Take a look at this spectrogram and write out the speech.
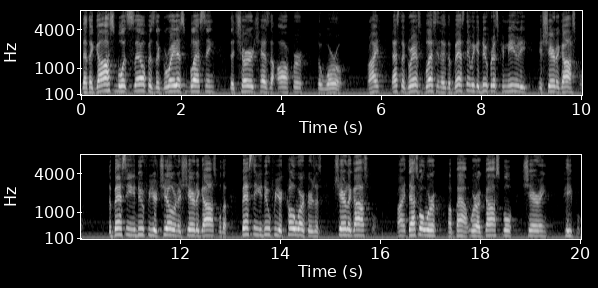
That the gospel itself is the greatest blessing the church has to offer the world. Right? That's the greatest blessing. The, the best thing we could do for this community is share the gospel. The best thing you can do for your children is share the gospel. The best thing you do for your coworkers is share the gospel. Right? That's what we're about. We're a gospel sharing people.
